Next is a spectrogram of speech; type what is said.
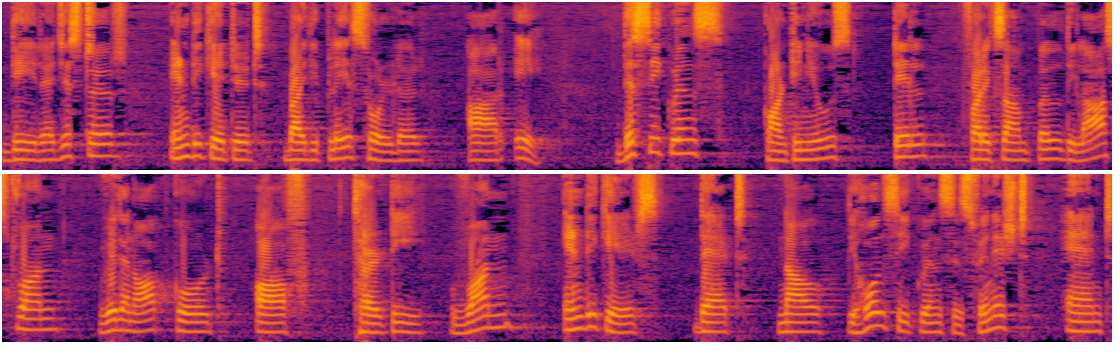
the register indicated by the placeholder RA. This sequence continues till for example, the last one with an opcode of 31 indicates that now the whole sequence is finished, and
